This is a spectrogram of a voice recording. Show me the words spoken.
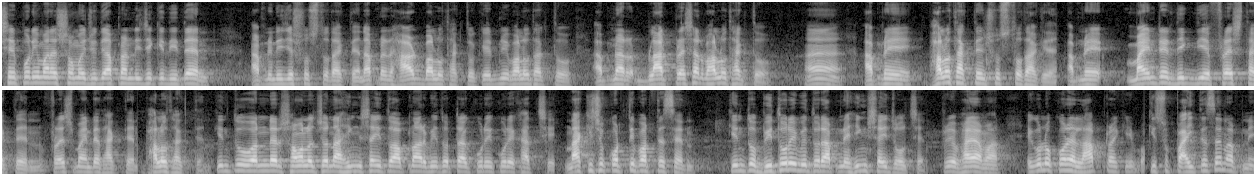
সে পরিমাণে সময় যদি আপনার নিজেকে দিতেন, আপনি নিজে সুস্থ থাকতেন। আপনার হার্ট ভালো থাকতো কিডনি ভালো থাকতো, আপনার ব্লাড প্রেশার ভালো থাকতো হ্যাঁ? আপনি ভালো থাকতেন, সুস্থ থাকতেন। আপনি মাইন্ডের দিক দিয়ে ফ্রেশ থাকতেন, ফ্রেশ মাইন্ডে থাকতেন, ভালো থাকতেন। কিন্তু অন্যের সমালোচনা, হিংসাই তো আপনার ভিতরটা কুরে কুরে খাচ্ছে। না কিছু করতে পারতেছেন, কিন্তু ভিতরে ভিতরে আপনি হিংসাই চলছেন প্রিয় ভাই আমার, এগুলো করে লাভটা কি? কিছু পাইতেছেন আপনি?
